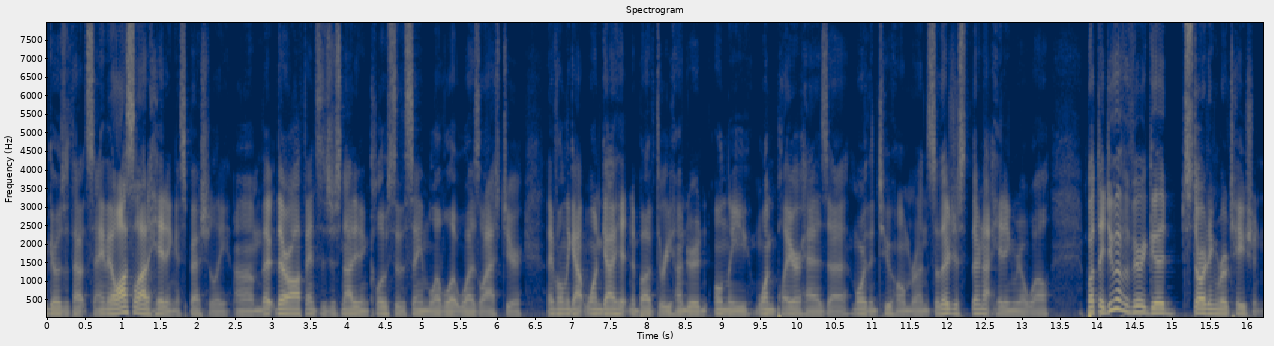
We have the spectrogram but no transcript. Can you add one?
goes without saying. They lost a lot of hitting, especially. Um, their their offense is just not even close to the same level it was last year. They've only got one guy hitting above 300. Only one player has uh, more than two home runs. So they're just they're not hitting real well. But they do have a very good starting rotation.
